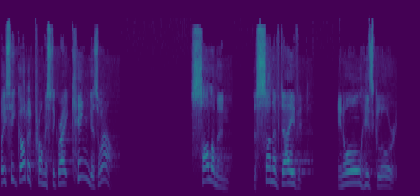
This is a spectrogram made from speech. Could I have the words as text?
Well, you see, God had promised a great king as well. Solomon, the son of David, in all his glory.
